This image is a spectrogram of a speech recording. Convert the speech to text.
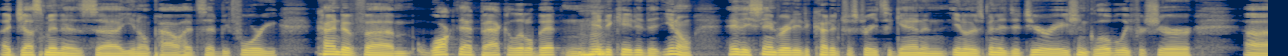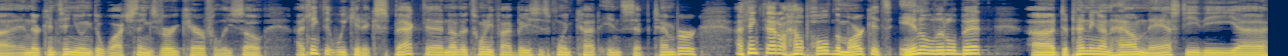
adjustment, as uh, you know, Powell had said before. He kind of um, walked that back a little bit and indicated that you know, hey, they stand ready to cut interest rates again, and you know, there's been a deterioration globally for sure. Uh, and they're continuing to watch things very carefully. So I think that we could expect another 25 basis point cut in September. I think that'll help hold the markets in a little bit, uh, depending on how nasty the uh,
